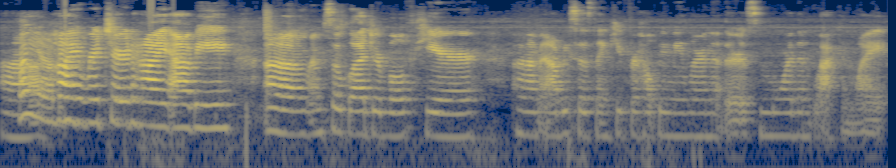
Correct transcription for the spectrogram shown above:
Uh, Hi, Abby. Hi, Richard. Hi, Abby. Um, I'm so glad you're both here. Um, Abby says, Thank you for helping me learn that there is more than black and white.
